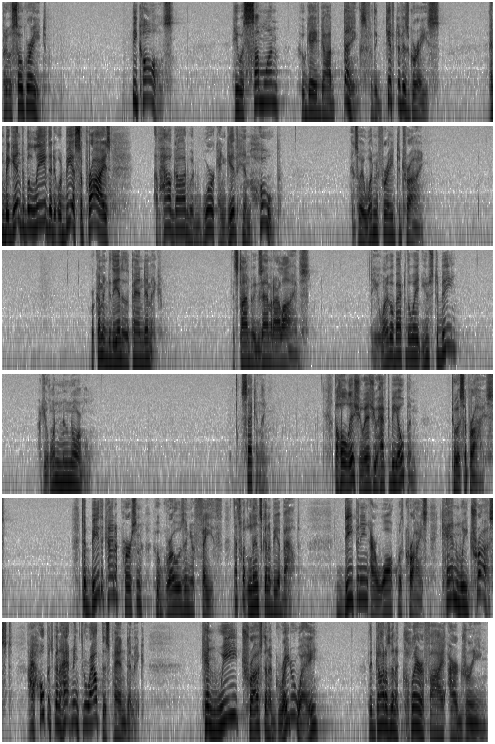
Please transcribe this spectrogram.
But it was so great because he was someone who gave God thanks for the gift of his grace. and began to believe that it would be a surprise of how God would work and give him hope. And so he wasn't afraid to try. We're coming to the end of the pandemic. It's time to examine our lives. Do you want to go back to the way it used to be? Or do you want a new normal? Secondly, the whole issue is you have to be open to a surprise. To be the kind of person who grows in your faith. That's what Lent's going to be about. Deepening our walk with Christ. Can we trust? I hope it's been happening throughout this pandemic. Can we trust in a greater way that God is going to clarify our dream?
